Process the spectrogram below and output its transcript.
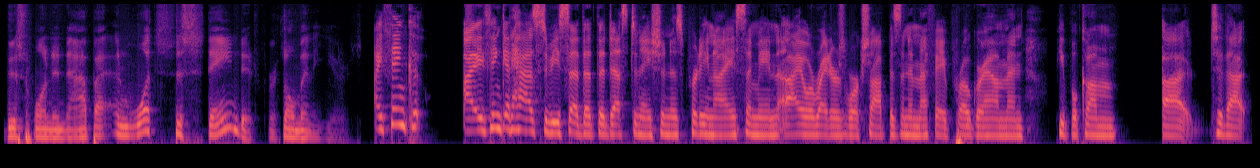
this one in Napa, and what sustained it for so many years? I think I think it has to be said that the destination is pretty nice. I mean, Iowa Writers Workshop is an MFA program, and people come uh, to that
